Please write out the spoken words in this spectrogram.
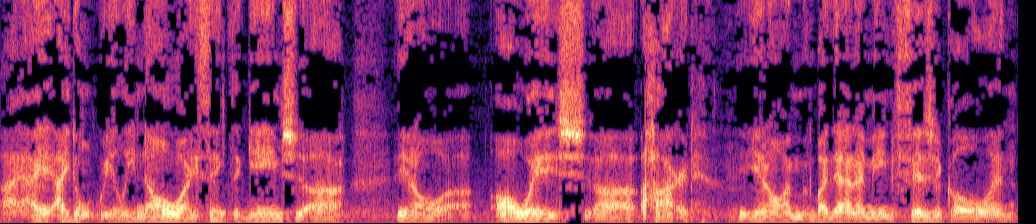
I, I don't really know. I think the games, uh, you know, uh, always uh, hard. You know, I'm, by that I mean physical and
